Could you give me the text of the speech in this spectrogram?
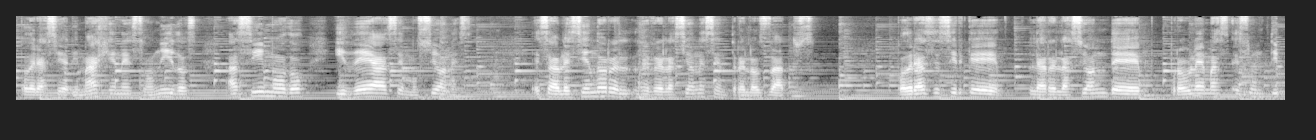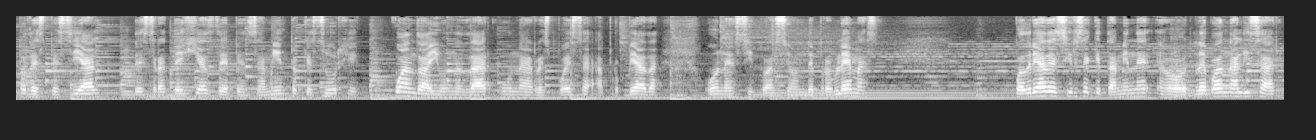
podría ser imágenes, sonidos, así modo ideas, emociones, estableciendo relaciones entre los datos. Podrías decir que la relación de problemas es un tipo de especial de estrategias de pensamiento que surge cuando hay una dar una respuesta apropiada a una situación de problemas. Podría decirse que también eh, debo analizar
